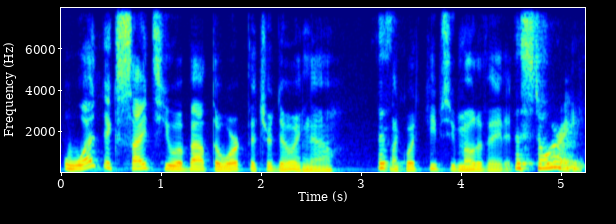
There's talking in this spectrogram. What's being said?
what excites you about the work that you're doing now? like what keeps you motivated? The story.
